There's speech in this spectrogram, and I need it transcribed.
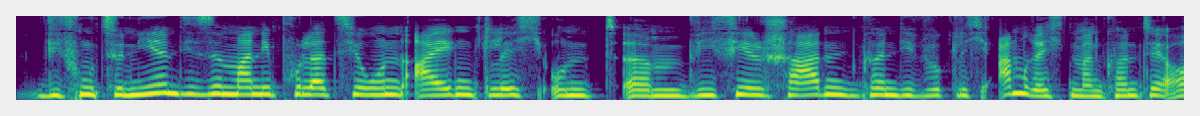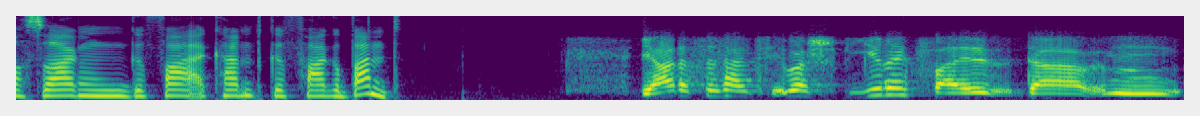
wie funktionieren diese Manipulationen eigentlich und ähm, wie viel Schaden können die wirklich anrichten? Man könnte ja auch sagen, Gefahr erkannt, Gefahr gebannt. Ja, das ist halt immer schwierig, weil da, ähm,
